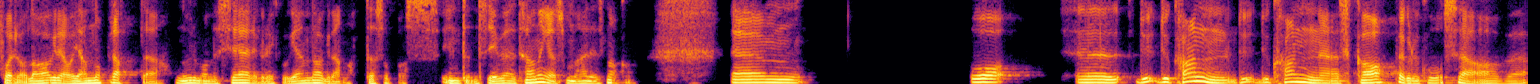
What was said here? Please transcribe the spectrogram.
for å lagre og gjenopprette, normalisere glykogenlagrene, at det er såpass intensive treninger som det her er snakk om. Um, og uh, du, du, kan, du, du, kan, eh, skape glukose av eh,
